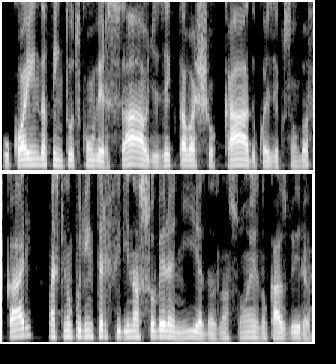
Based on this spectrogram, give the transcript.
O COI ainda tentou desconversar ao dizer que estava chocado com a execução do Afkari, mas que não podia interferir na soberania das nações no caso do Irã.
